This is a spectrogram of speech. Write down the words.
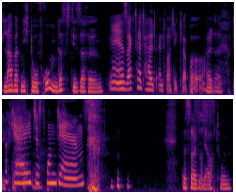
labert nicht doof rum, das ist die Sache. Ja, er sagt halt halt einfach die Klappe. Halt einfach die Okay, just one dance. Das sollte Das ich auch tun.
